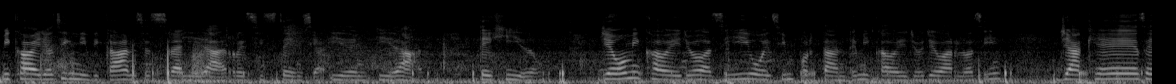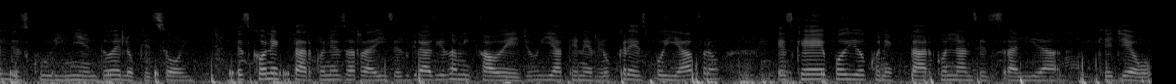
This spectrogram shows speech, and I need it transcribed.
Mi cabello significa ancestralidad, resistencia, identidad, tejido. Llevo mi cabello así o es importante mi cabello llevarlo así, ya que es el descubrimiento de lo que soy. Es conectar con esas raíces gracias a mi cabello y a tenerlo crespo y afro. Es que he podido conectar con la ancestralidad que llevo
